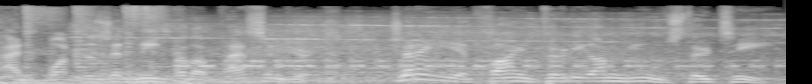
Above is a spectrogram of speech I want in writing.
And what does it mean for the passengers? Today at 5.30 on News 13.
